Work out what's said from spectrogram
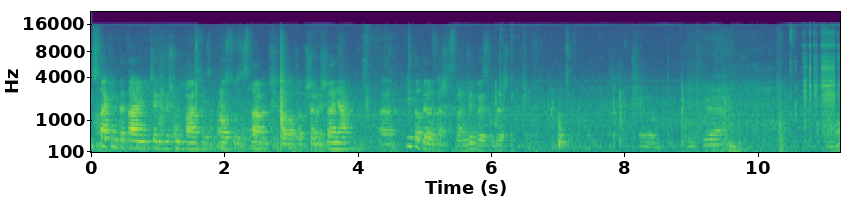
I z takim pytaniem chcielibyśmy Państwu po prostu zostawić do, do przemyślenia. E, I to tyle z naszej strony. Dziękuję serdecznie. E, Dziękuję. No.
